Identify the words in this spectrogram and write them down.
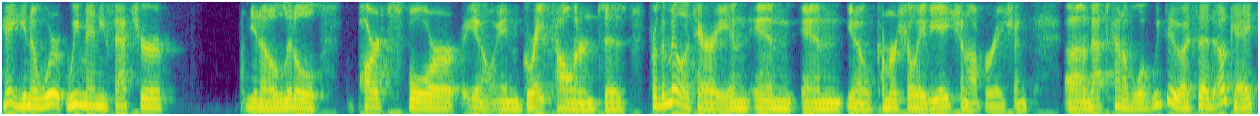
"Hey, you know, we're we manufacture you know little parts for you know in great tolerances for the military and in in you know commercial aviation operation uh, that's kind of what we do i said okay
